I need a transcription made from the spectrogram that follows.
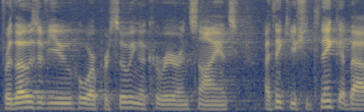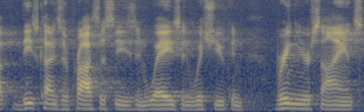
For those of you who are pursuing a career in science, I think you should think about these kinds of processes in ways in which you can bring your science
